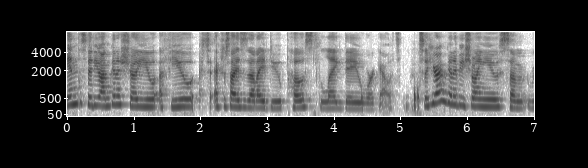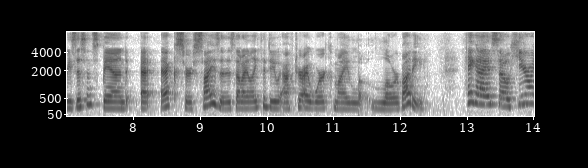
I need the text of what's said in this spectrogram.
In this video, I'm gonna show you a few exercises that I do post leg day workouts. So here I'm gonna be showing you some resistance band eh, exercises that I like to do after I work my lower body. Hey guys, so here I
